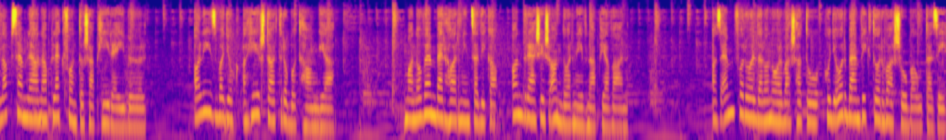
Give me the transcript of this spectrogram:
Lapszemle a nap legfontosabb híreiből. Alíz vagyok, a hírstart robot hangja. Ma november 30-a, András és Andor névnapja van. Az M4 oldalon olvasható, hogy Orbán Viktor Varsóba utazik.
